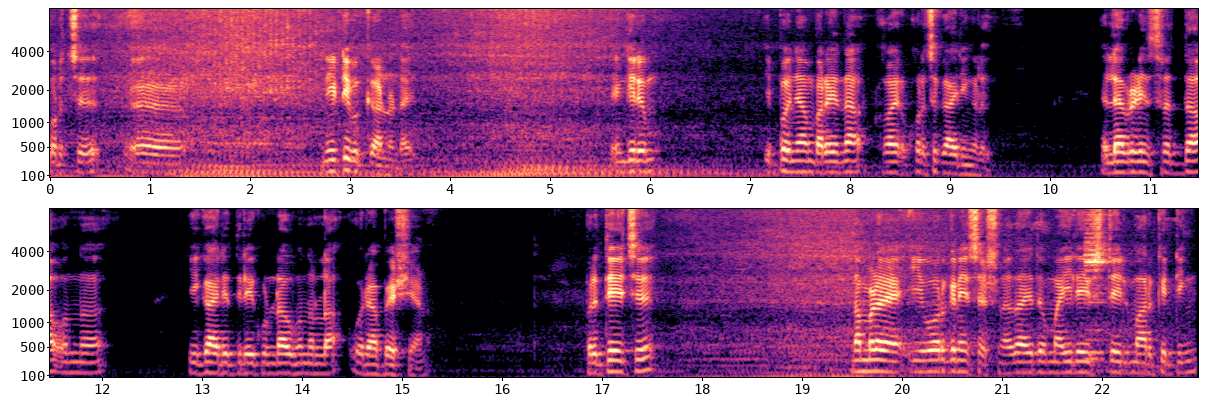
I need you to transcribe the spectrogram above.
കുറച്ച് നീട്ടിവെക്കുകയാണുണ്ടായത് എങ്കിലും ഇപ്പോൾ ഞാൻ പറയുന്ന കുറച്ച് കാര്യങ്ങൾ എല്ലാവരുടെയും ശ്രദ്ധ ഒന്ന് ഈ കാര്യത്തിലേക്ക് ഉണ്ടാകുമെന്നുള്ള ഒരു അപേക്ഷയാണ് പ്രത്യേകിച്ച് നമ്മുടെ ഈ ഓർഗനൈസേഷൻ അതായത് my lifestyle marketing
